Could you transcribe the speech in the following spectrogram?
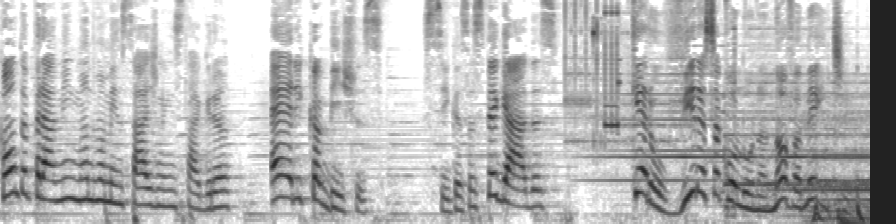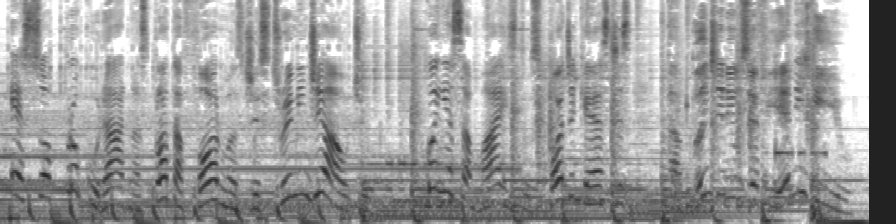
Conta pra mim, manda uma mensagem no Instagram, Érica Bichos. Siga essas pegadas. Quer ouvir essa coluna novamente? É só procurar nas plataformas de streaming de áudio. Conheça mais dos podcasts da Band News FM Rio.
